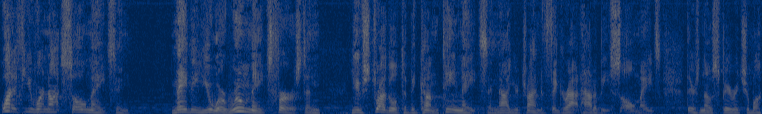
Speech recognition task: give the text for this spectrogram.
What if you were not soulmates and maybe you were roommates first and you've struggled to become teammates and now you're trying to figure out how to be soulmates? There's no spiritual bond.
